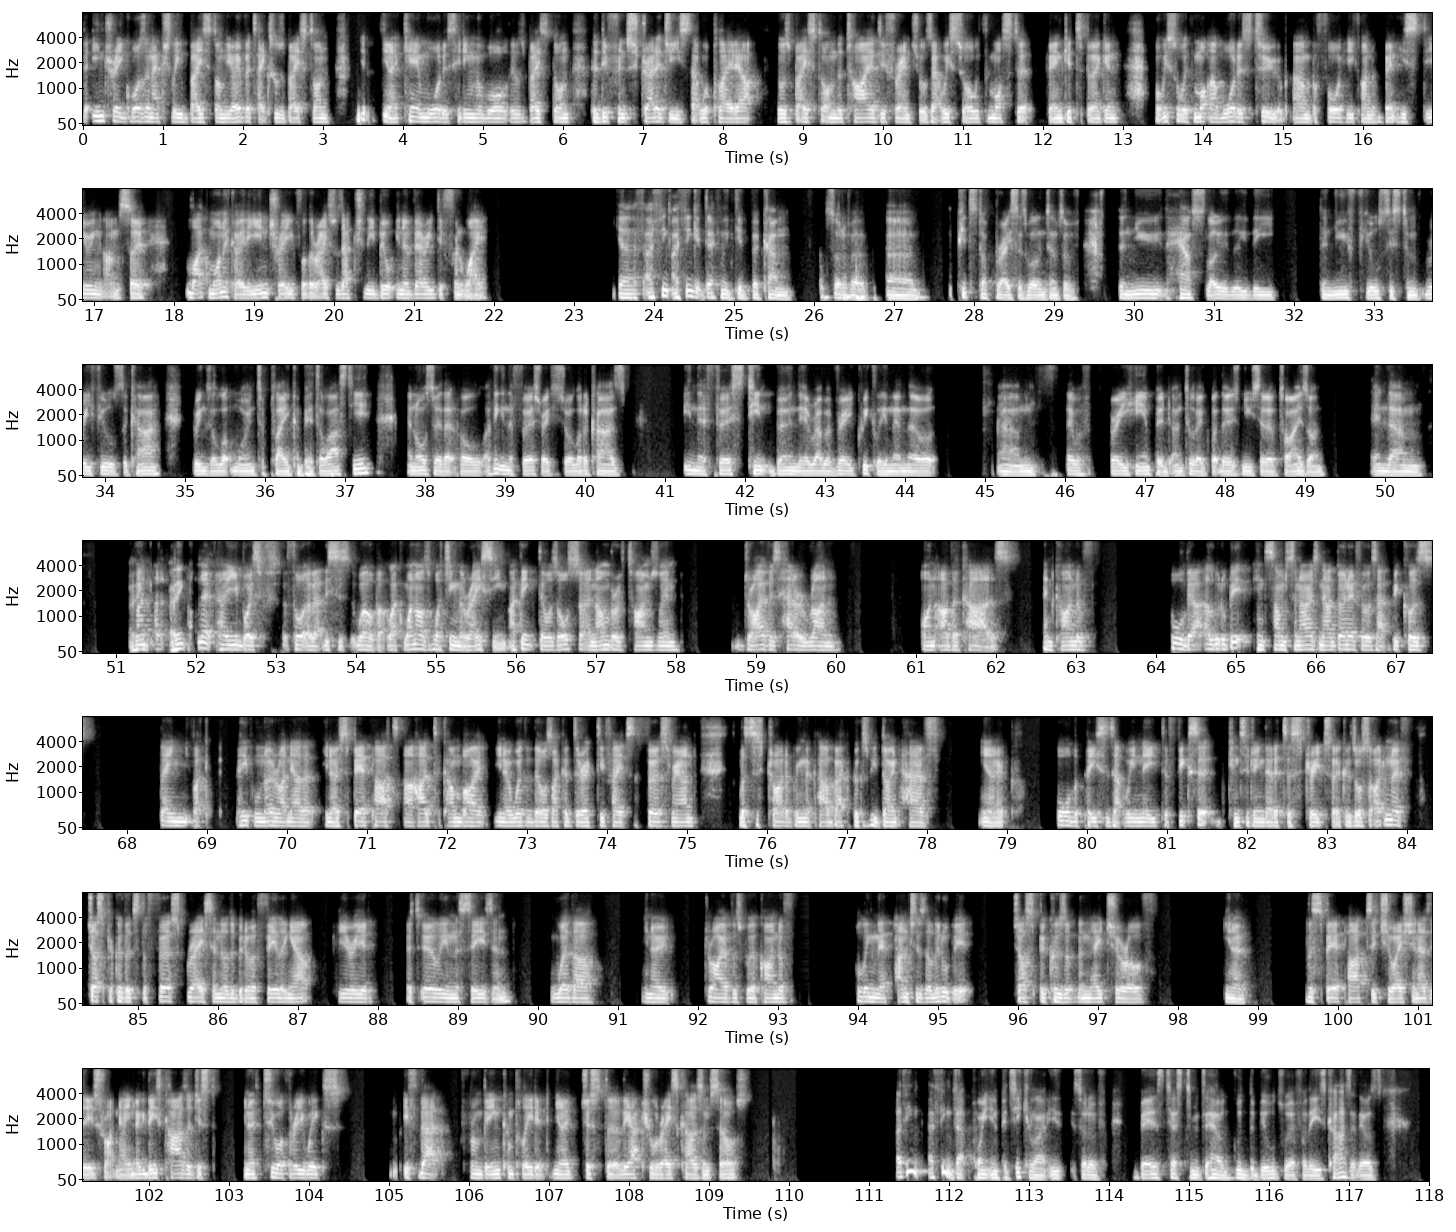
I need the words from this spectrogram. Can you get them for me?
the intrigue wasn't actually based on the overtakes. It was based on you know Cam Waters hitting the wall. It was based on the different strategies that were played out. It was based on the tire differentials that we saw with Mostert, Van Gisbergen, what we saw with uh, Waters too um, before he kind of bent his steering arm. So, like Monaco, the intrigue for the race was actually built in a very different way. Yeah, I think I think it definitely did become sort of a, a pit stop race as well in terms of the new how slowly the the new fuel system refuels the car brings a lot more into play compared to last year, and also that whole I think in the first race you saw a lot of cars in their first tint burn their rubber very quickly, and then they were um, they were very hampered until they got those new set of tires on, and um, I think I- I think I don't know how you boys thought about this as well, but like when I was watching the racing, I think there was also a number of times when drivers had a run on other cars and kind of pulled out a little bit in some scenarios. Now, I don't know if it was that because they like people know right now that you know spare parts are hard to come by. You know whether there was like a directive, hey, it's the first round, let's just try to bring the car back because we don't have you know all the pieces that we need to fix it, considering that it's a street circuit. It's also, I don't know if just because it's the first race and there was a bit of a feeling out period, it's early in the season, whether, you know, drivers were kind of pulling their punches a little bit just because of the nature of, you know, the spare part situation as it is right now. You know, these cars are just, you know, two or three weeks, if that, from being completed, you know, just the, the actual race cars themselves. I think I think that point in particular is sort of bears testament to how good the builds were for these cars. That there was,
